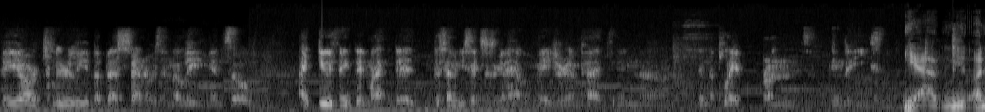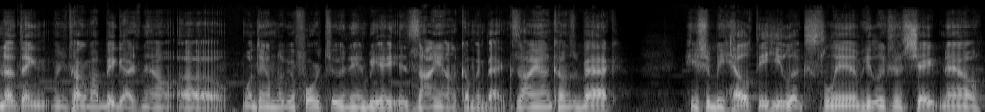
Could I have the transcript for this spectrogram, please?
they are clearly the best centers in the league, and so I do think that my that the 76ers is going to have a major impact in uh, in the play runs in the East. Yeah, another thing when you're talking about big guys now, uh, one thing I'm looking forward to in the NBA is Zion coming back. Zion comes back. He should be healthy. He looks slim. He looks in shape now.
